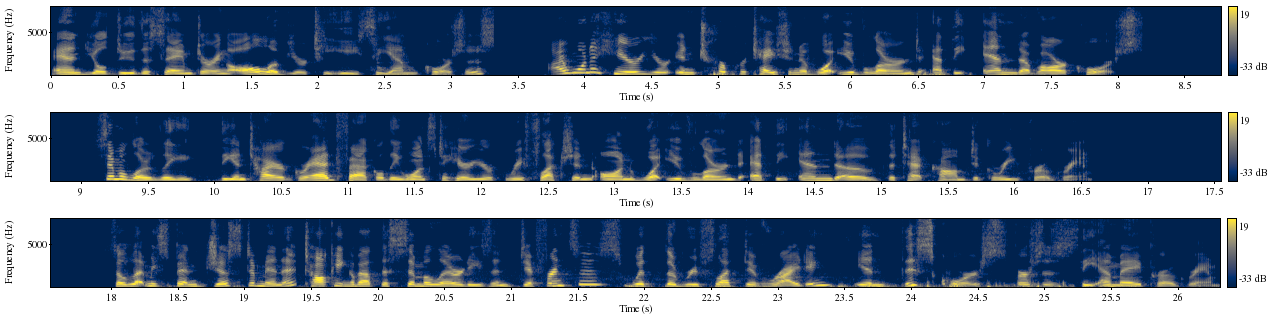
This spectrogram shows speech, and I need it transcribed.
and you'll do the same during all of your TECM courses, I want to hear your interpretation of what you've learned at the end of our course. Similarly, the entire grad faculty wants to hear your reflection on what you've learned at the end of the TechCom degree program. So let me spend just a minute talking about the similarities and differences with the reflective writing in this course versus the MA program.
